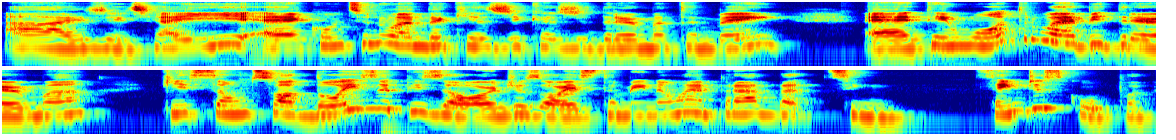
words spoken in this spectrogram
Ai, gente, aí, é, continuando aqui as dicas de drama também, é, tem um outro web drama que são só dois episódios, ó, esse também não é pra, assim, sem desculpa.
